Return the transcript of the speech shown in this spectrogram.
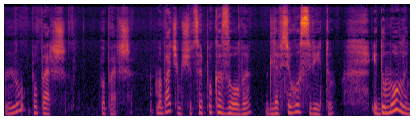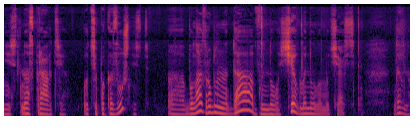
Ну, по-перше, по-перше, ми бачимо, що це показове для всього світу. І домовленість насправді, оцю показушність, е, була зроблена давно, ще в минулому часі. Давно.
